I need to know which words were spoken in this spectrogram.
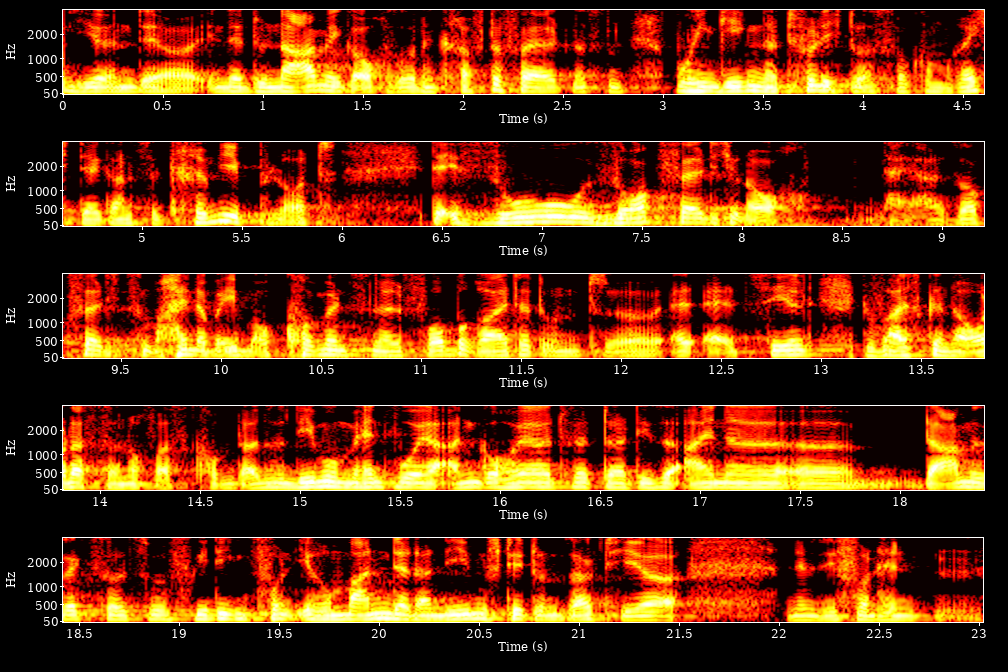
180-Grad-Drehung hier in der, in der Dynamik, auch so in den Kräfteverhältnissen. Wohingegen natürlich, du hast vollkommen recht, der ganze Krimi-Plot, der ist so sorgfältig und auch naja, sorgfältig zum einen, aber eben auch konventionell vorbereitet und äh, er erzählt, du weißt genau, dass da noch was kommt. Also in dem Moment, wo er angeheuert wird, da diese eine äh, Dame sexuell zu befriedigen von ihrem Mann, der daneben steht und sagt, hier, nimm sie von hinten.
